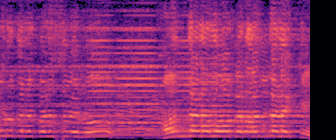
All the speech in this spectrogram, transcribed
ಹುಡುಕಲು ಕಳಿಸುವೆನು. ಮಂಗಳ ಲೋಕದ ಅಂಗಳಕ್ಕೆ.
